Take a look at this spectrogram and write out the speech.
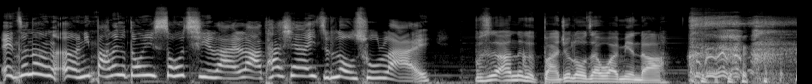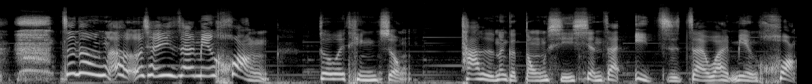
哎，真的很恶！你把那个东西收起来啦，它现在一直露出来。不是啊，那个本来就露在外面的啊。真的很恶，而且一直在那边晃。各位听众，他的那个东西现在一直在外面晃。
